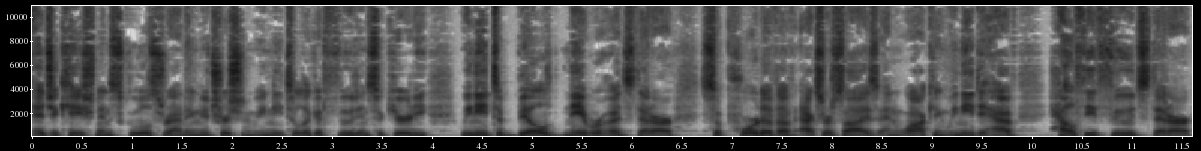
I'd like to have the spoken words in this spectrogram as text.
education in schools surrounding nutrition. We need to look at food insecurity. We need to build neighborhoods that are supportive of exercise and walking. We need to have healthy foods that are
